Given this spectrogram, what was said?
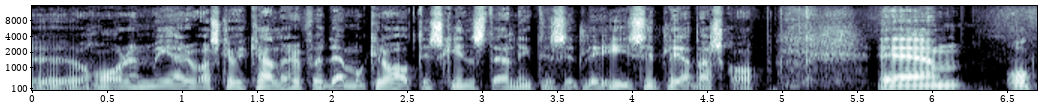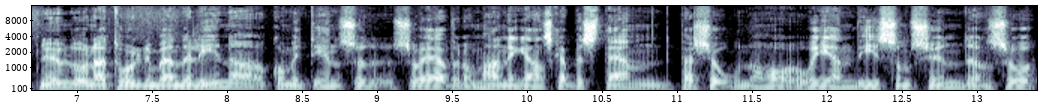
eh, har en mer, vad ska vi kalla det för, demokratisk inställning till sitt, i sitt ledarskap. Eh, Och nu då när Torgny Bendelin har kommit in så, så även om han är ganska bestämd person och, har, och envis som synden så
